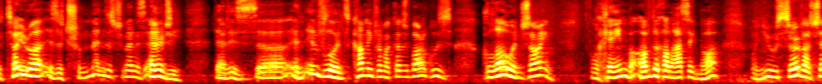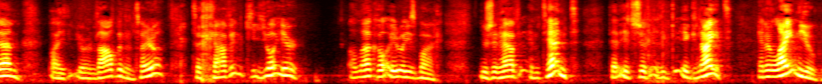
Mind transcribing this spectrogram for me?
The Torah is a tremendous, tremendous energy that is uh, an influence coming from HaKadosh Baruch Hu's glow and shine. When you serve Hashem by your involvement in Torah, to chavin ki yoir you should have intent that it should ignite and enlighten you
